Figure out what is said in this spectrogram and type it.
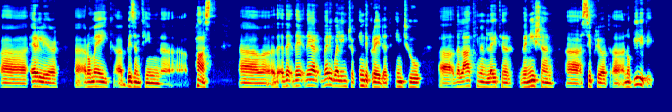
uh, earlier uh, Romaic uh, Byzantine uh, past. They, they, they, are very well inter- integrated into the Latin and later Venetian Cypriot nobility.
